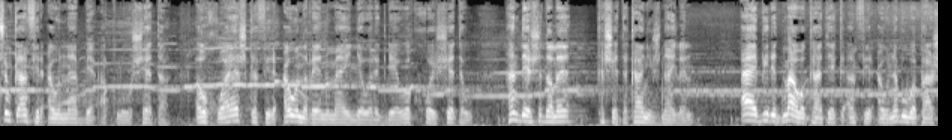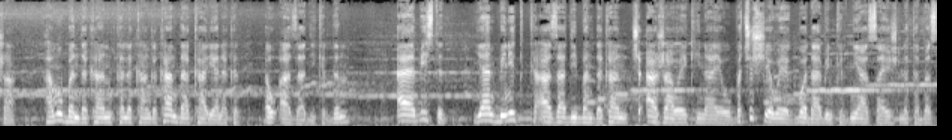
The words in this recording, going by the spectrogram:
چونکە ئەم فرعونە بێ عقل و شێتە ئەو خوایش کە فرعون ڕێنمایی لێوەرەگرێ وەک خۆی شێتە و هەندێش دەڵێ کە شێتەکانی ژنایلێن ئایا بیرت ماوە کاتێک کە ئەم فیر ئەو نەبوو بە پاشا هەموو بەندەکان کە لە کانگەکاندا کاریانەکرد ئەو ئازادی کردن ئایا بیستت یان بینیت کە ئازادی بەندەکان چ ئاژاوەیەکی نایە و بە چ شێوەیەک بۆ دابینکردنی ئاسایش لە تەبەست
